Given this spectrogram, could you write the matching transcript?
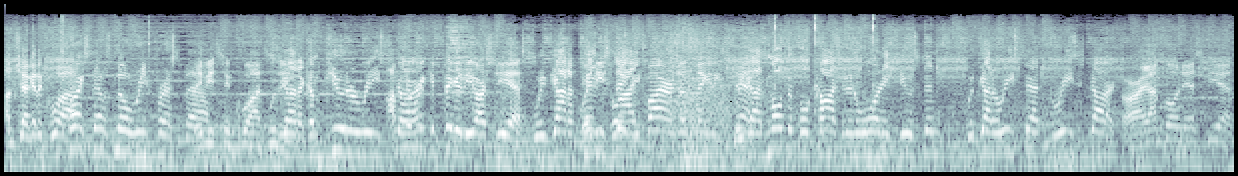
I'm checking the quad. Christ, that was no repress valve. Maybe it's in quad We've C. got a computer I'm gonna restart. reconfigure the RCS. We've got a Where ping these things light. fire doesn't make any We got sense. multiple caution and warning, Houston. We've got to reset and restart. All right, I'm going to SDS.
